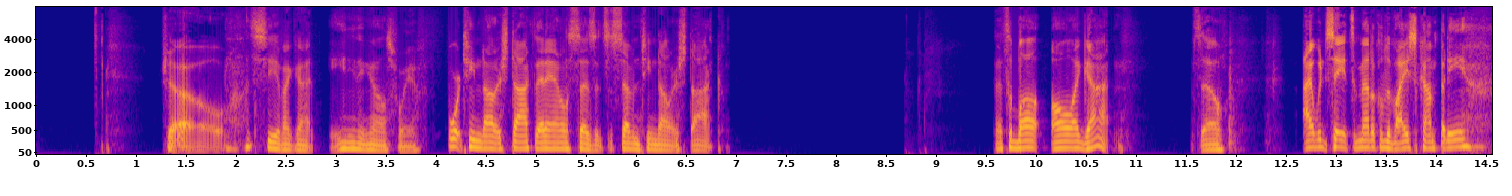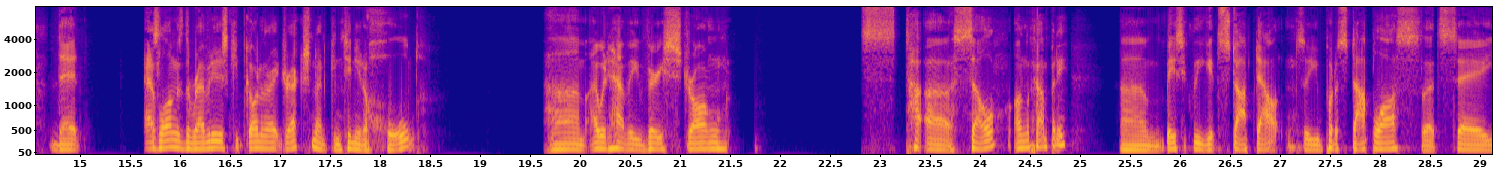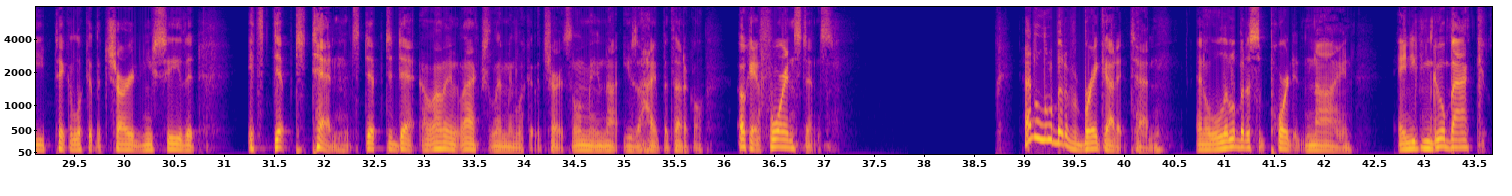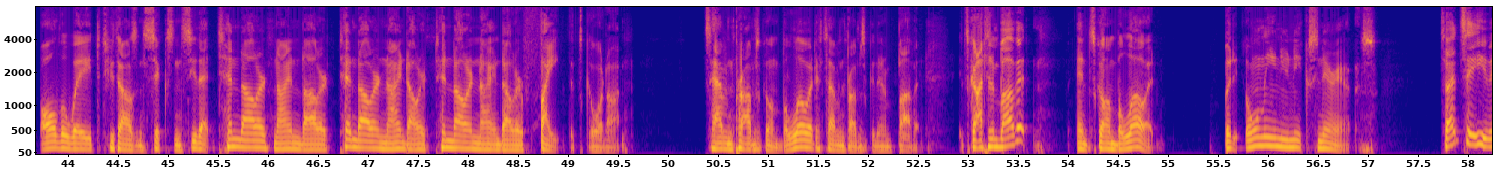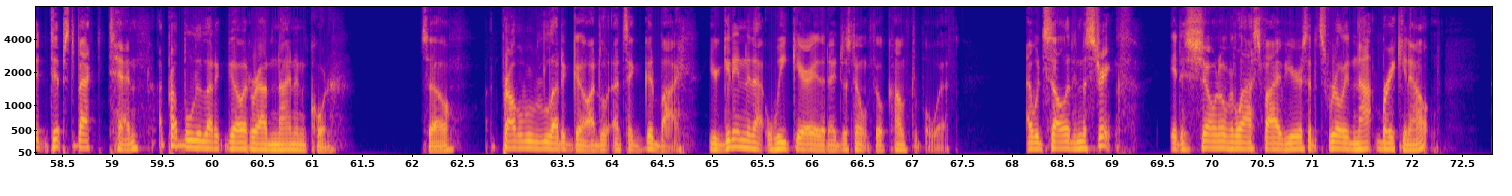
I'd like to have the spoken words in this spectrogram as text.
So let's see if I got anything else for you. $14 stock. That analyst says it's a $17 stock. That's about all I got. So I would say it's a medical device company that, as long as the revenues keep going in the right direction, I'd continue to hold. Um, I would have a very strong st- uh, sell on the company. Um, basically, you get stopped out. So you put a stop loss. Let's say you take a look at the chart and you see that it's dipped 10. It's dipped to 10. Let me, actually, let me look at the chart. So let me not use a hypothetical. Okay, for instance, had a little bit of a breakout at 10 and a little bit of support at 9. And you can go back all the way to 2006 and see that $10, $9, $10, $9, $10, $9 fight that's going on. It's having problems going below it, it's having problems getting above it. It's gotten above it and it's gone below it, but only in unique scenarios. So I'd say if it dips back to 10, I'd probably let it go at around nine and a quarter. So I'd probably let it go. I'd, I'd say goodbye. You're getting into that weak area that I just don't feel comfortable with. I would sell it into strength. It has shown over the last five years that it's really not breaking out.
